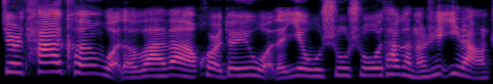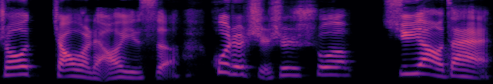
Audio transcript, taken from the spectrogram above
就是他跟我的弯弯或者对于我的业务输出，他可能是一两周找我聊一次，或者只是说。需要在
